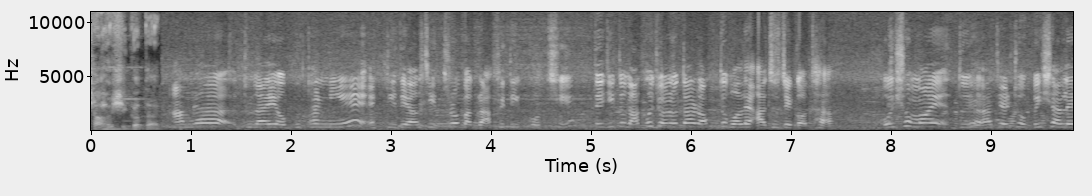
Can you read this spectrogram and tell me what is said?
সাহসিকতার। আমরা জুলাই অভ্যুত্থান নিয়ে একটি দেয়াল চিত্র বা গ্রাফিতি করছি। উত্তেজিত লাখো জনতার রক্ত বলে আজও যে কথা। ওই সময় দুই হাজার চব্বিশ সালে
